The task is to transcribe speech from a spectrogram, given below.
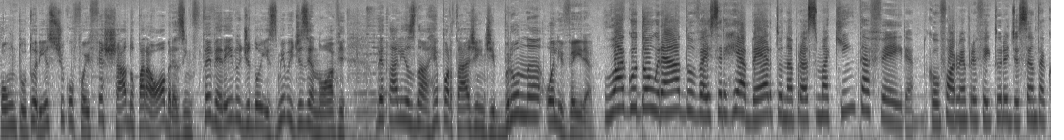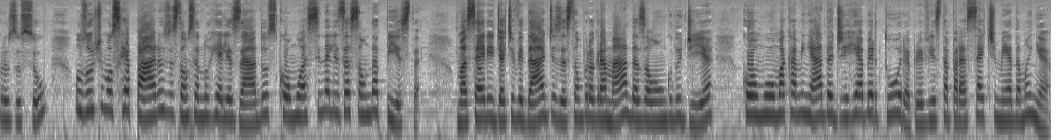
Ponto turístico foi fechado para obras em fevereiro de 2019. Detalhes na reportagem de Bruna Oliveira. Lago Dourado vai ser reaberto na próxima quinta-feira. Conforme a Prefeitura de Santa Cruz do Sul, os últimos reparos estão sendo realizados, como a sinalização da pista. Uma série de atividades estão programadas ao longo do dia, como uma caminhada de reabertura prevista para as sete e meia da manhã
